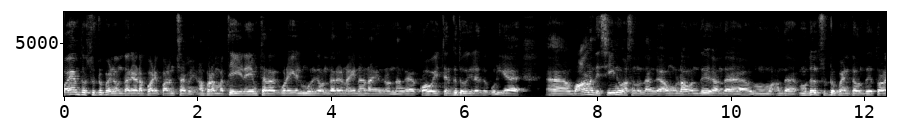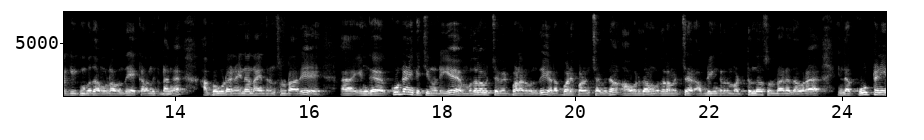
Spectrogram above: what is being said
கோயம்புத்தூர் சுற்றுப்பயணம் வந்தார் எடப்பாடி பழனிசாமி. அப்புறம் மத்திய இணையமைச்சராக இருக்கக்கூடிய எல்முருகன் வந்தார் நயனா நாகேந்திரன் வந்தாங்க கோவை தெற்கு தொகுதியில் இருக்கக்கூடிய வானதி சீனிவாசன் வந்தாங்க. அவங்களாம் வந்து அந்த அந்த முதல் சுற்றுப்பயணத்தை வந்து தொடங்கி வைக்கும்போது அவங்களாம் வந்து கலந்துக்கிட்டாங்க. அப்போ கூட நயனா நாகேந்திரன் சொல்கிறாரு எங்கள் கூட்டணி கட்சியினுடைய முதலமைச்சர் வேட்பாளர் வந்து எடப்பாடி பழனிசாமி தான். அவர் தான் முதலமைச்சர் அப்படிங்கிறது மட்டும்தான் சொல்கிறாரே தவிர இந்த கூட்டணி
